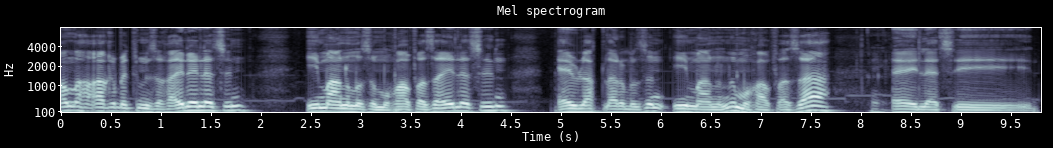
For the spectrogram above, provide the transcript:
Allah akıbetimizi hayır eylesin, imanımızı muhafaza eylesin, evlatlarımızın imanını muhafaza eylesin.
